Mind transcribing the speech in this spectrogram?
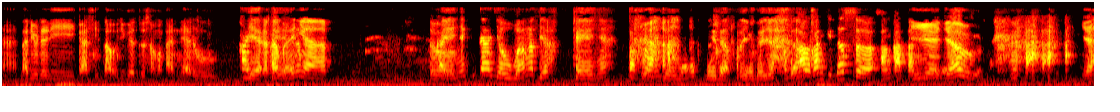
Nah, tadi udah dikasih tahu juga tuh sama Kandaru. Kayak kata kayaknya, banyak. Tuh. Kayaknya kita jauh banget ya, kayaknya. Takutnya jauh banget beda periodenya. Padahal kan kita seangkatan. Iya, gitu. jauh. ya.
